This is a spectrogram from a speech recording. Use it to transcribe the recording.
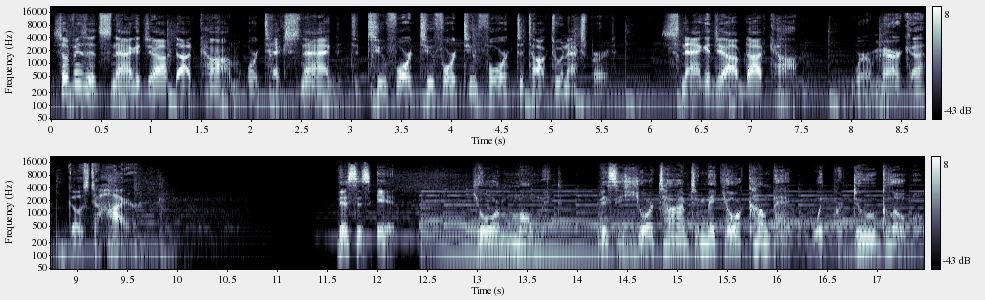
So visit snagajob.com or text snag to 242424 to talk to an expert. Snagajob.com, where America goes to hire. This is it. Your moment. This is your time to make your comeback with Purdue Global.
